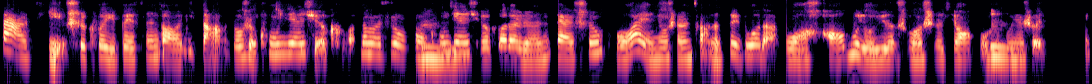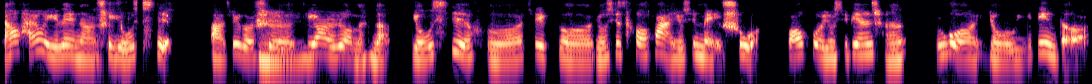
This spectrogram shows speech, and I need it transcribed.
大体是可以被分到一档，都是空间学科。那么这种空间学科的人在升国外研究生转的最多的，我毫不犹豫的说是交互和工业设计。然后还有一类呢是游戏，啊，这个是第二热门的。游戏和这个游戏策划、游戏美术，包括游戏编程，如果有一定的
